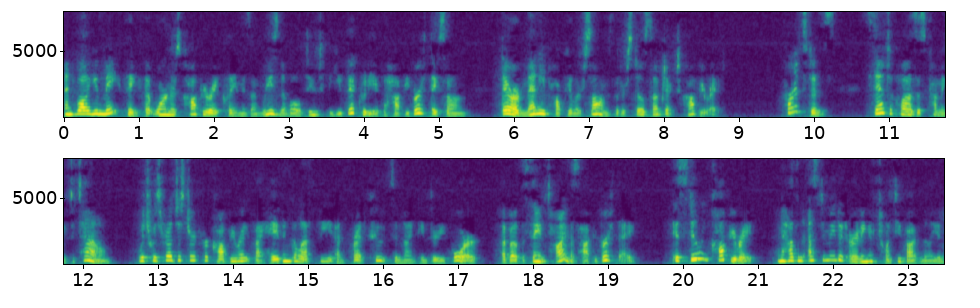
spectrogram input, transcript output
And while you may think that Warner's copyright claim is unreasonable due to the ubiquity of the Happy Birthday song, there are many popular songs that are still subject to copyright. For instance, Santa Claus is Coming to Town, which was registered for copyright by Haven Gillespie and Fred Coots in 1934, about the same time as Happy Birthday, is still in copyright and has an estimated earning of $25 million.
